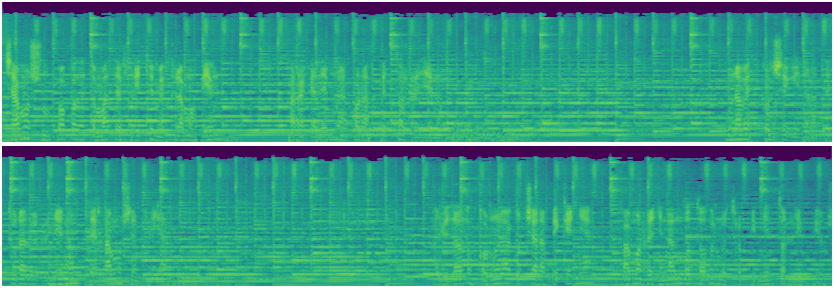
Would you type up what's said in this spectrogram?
Echamos un poco de tomate frito y mezclamos bien para que dé mejor aspecto al relleno. Una vez conseguida la textura del relleno, dejamos enfriar. Ayudados con una cuchara pequeña, vamos rellenando todos nuestros pimientos limpios.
